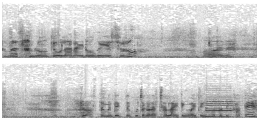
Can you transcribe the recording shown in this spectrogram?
तो बस हम लोगों की ओला राइड हो गई है शुरू। और रास्ते में देखते हैं कुछ अगर अच्छा लाइटिंग वाइटिंग हो तो दिखाते हैं।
